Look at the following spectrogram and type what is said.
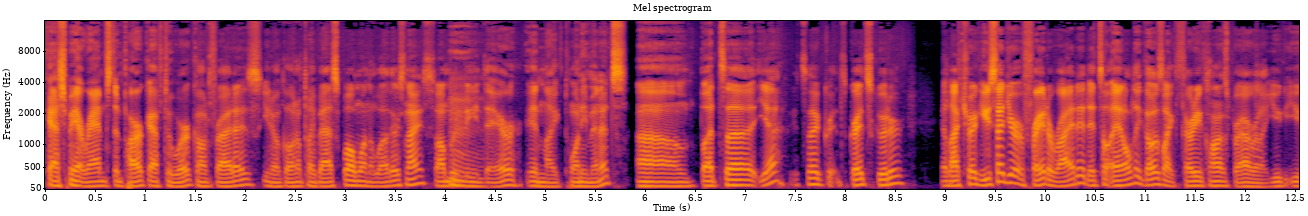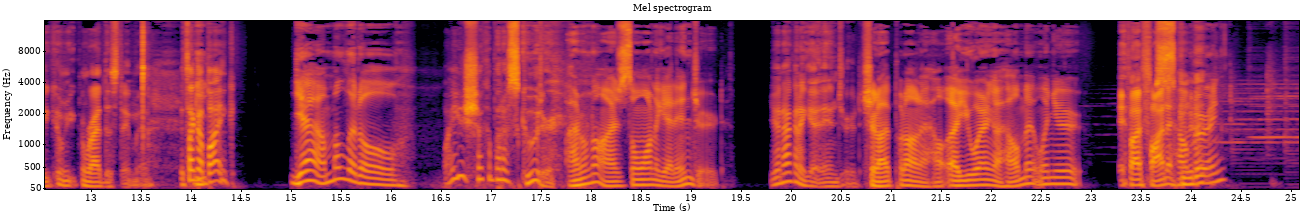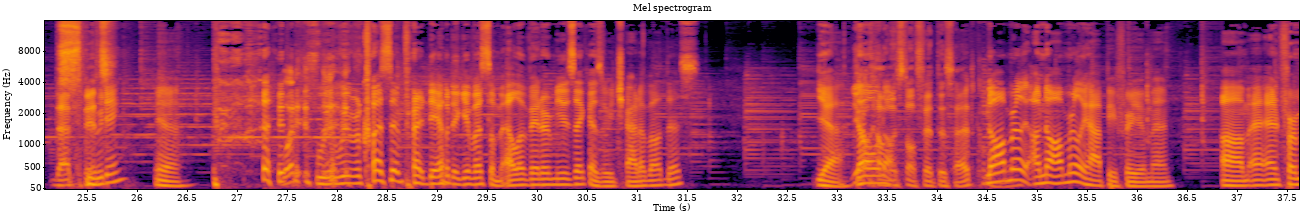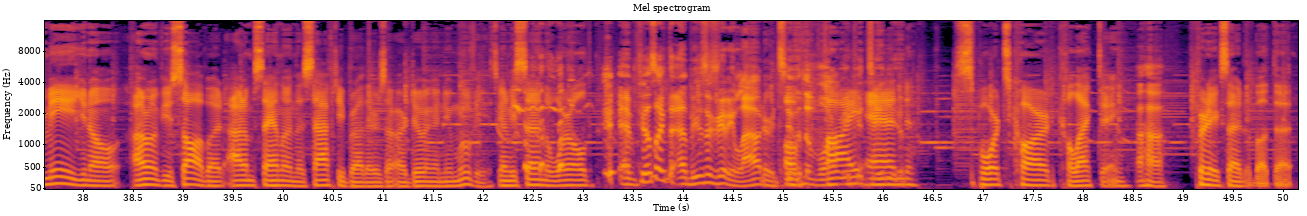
catch me at Ramsden Park after work on Fridays. You know, going to play basketball when the weather's nice. So I'm gonna be there in like 20 minutes. Um, but uh, yeah, it's a gr- it's a great scooter. Electric. You said you're afraid to ride it. It's it only goes like 30 kilometers per hour. Like you you can you can ride this thing, man. It's like a bike. Yeah, I'm a little. Why are you shook about a scooter? I don't know. I just don't want to get injured. You're not gonna get injured. Should I put on a helmet? Are you wearing a helmet when you're if I find a helmet Scootering? that fits, Scooting? Yeah. what is we, we requested Prendale to give us some elevator music as we chat about this. Yeah. You know no, no. don't fit this head. Come No, on, I'm man. really, no, I'm really happy for you, man. Um, and, and for me, you know, I don't know if you saw, but Adam Sandler and the Safdie brothers are, are doing a new movie. It's going to be set in the world It feels like the music's getting louder too. of the more we high-end continue. sports card collecting. Uh huh. Pretty excited about that.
